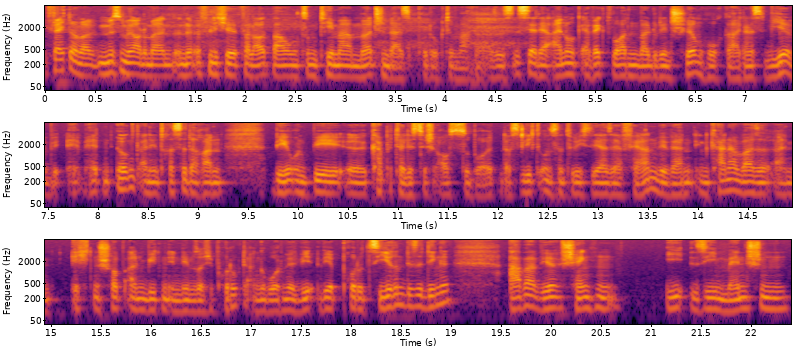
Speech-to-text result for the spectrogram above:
vielleicht noch mal, müssen wir auch nochmal eine öffentliche Verlautbarung zum Thema Merchandise-Produkte machen. Also es ist ja der Eindruck erweckt worden, weil du den Schirm hochgehalten hast, wir hätten irgendein Interesse daran, B und B äh, kapitalistisch auszubeuten. Das liegt uns natürlich sehr, sehr fern. Wir werden in keiner Weise einen echten Shop anbieten, in dem solche Produkte angeboten werden. Wir, wir produzieren diese Dinge, aber wir schenken sie Menschen,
